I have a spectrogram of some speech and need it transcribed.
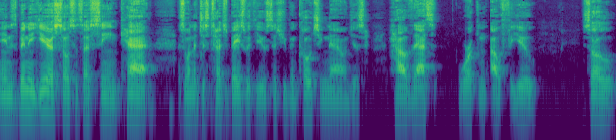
And it's been a year or so since I've seen Kat. I just want to just touch base with you since you've been coaching now, and just how that's working out for you. So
